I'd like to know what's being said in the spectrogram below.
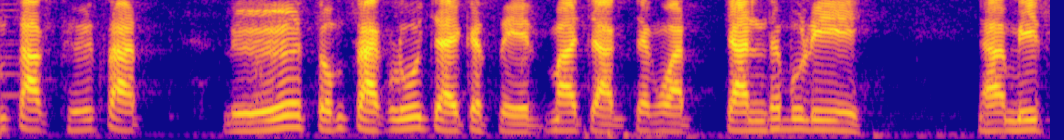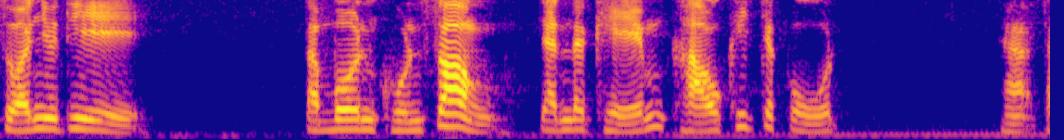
มศักดิ์ถือสัตว์ หรือสมศักดิ์รู้ใจเกษตรมาจากจังหวัดจันทบุรีนะมีสวนอยู่ที่ตำบลขุนซ่อง จันทเขมเขาคิจกูดนะท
